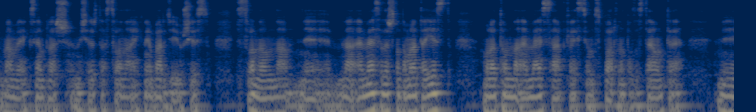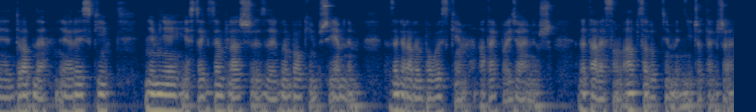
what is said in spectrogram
mamy egzemplarz. Myślę, że ta strona jak najbardziej już jest stroną na, na MS-a. Zresztą ta moneta jest monetą na MS-a, kwestią sporną. Pozostają te drobne ryski. Niemniej jest to egzemplarz z głębokim, przyjemnym, zegarowym połyskiem, a tak powiedziałem już, detale są absolutnie mennicze, także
